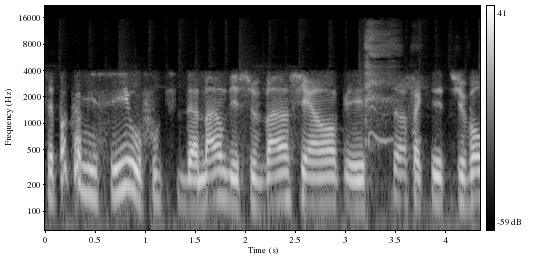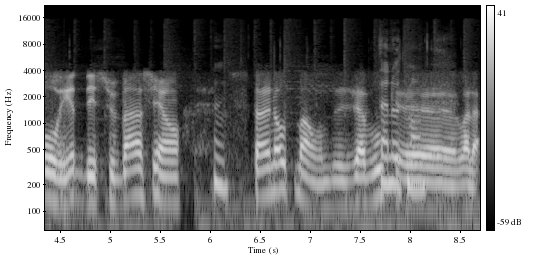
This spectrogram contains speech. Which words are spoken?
c'est pas comme ici où il faut que tu demandes des subventions, puis ça, fait que tu vas au rythme des subventions. c'est un autre monde. J'avoue C'est un que autre monde. euh, voilà.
